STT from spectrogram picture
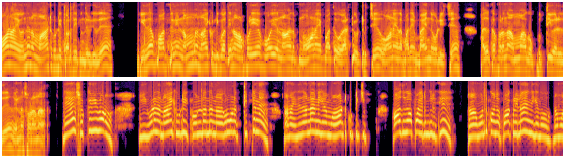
ஓநாய் வந்து நம்ம ஆட்டுக்குட்டி துரத்திட்டு இருந்திருக்குது. இதை பார்த்தோன்னே நம்ம நாய்க்குட்டி பார்த்தீங்கன்னா அப்படியே போய் நான் இந்த ஓனாயை பார்த்து விரட்டி விட்டுருச்சு. ஓனாய் அதை பார்த்து பயந்து ஓடிடுச்சு. அதுக்கப்புறம் தான் அம்மாவுக்கு புத்தி வருது. என்ன சொல்றாங்கன்னா டே சுக்கரிவா நீ கூட இந்த நாய்க்குட்டி கொண்டு வந்து நான் கூட உன்னை திட்டினேன். ஆனா இதுதானே இன்னைக்கு நம்ம ஆட்டுக்குட்டிக்கு பாதுகாப்பா இருந்திருக்கு. நான் மட்டும் கொஞ்சம் பார்க்கலாம் இன்னைக்கு நம்ம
